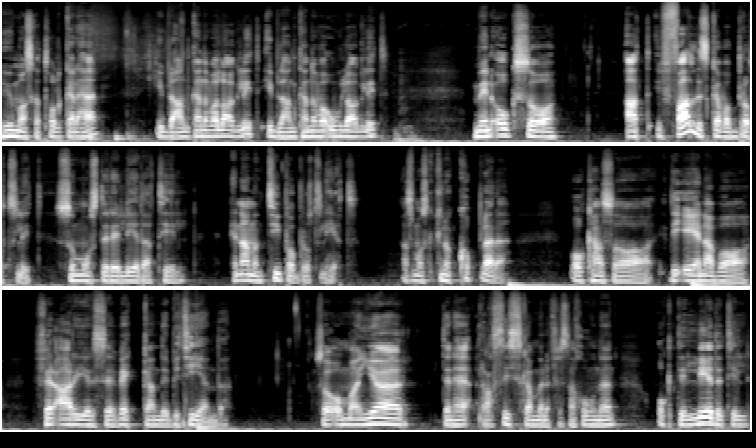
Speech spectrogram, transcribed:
Hur man ska tolka det här. Ibland kan det vara lagligt, ibland kan det vara olagligt. Men också att ifall det ska vara brottsligt så måste det leda till en annan typ av brottslighet. Alltså man ska kunna koppla det. Och han sa, det ena var förargelseväckande beteende. Så om man gör den här rasistiska manifestationen och det leder till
